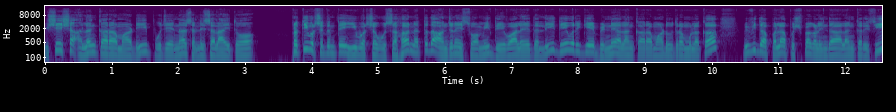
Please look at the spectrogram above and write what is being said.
ವಿಶೇಷ ಅಲಂಕಾರ ಮಾಡಿ ಪೂಜೆಯನ್ನು ಸಲ್ಲಿಸಲಾಯಿತು. ಪ್ರತಿ ವರ್ಷದಂತೆ ಈ ವರ್ಷವೂ ಸಹ ನತ್ತದ ಆಂಜನೇಯ ಸ್ವಾಮಿ ದೇವಾಲಯದಲ್ಲಿ ದೇವರಿಗೆ ಬೆಣ್ಣೆ ಅಲಂಕಾರ ಮಾಡುವುದರ ಮೂಲಕ ವಿವಿಧ ಫಲ ಪುಷ್ಪಗಳಿಂದ ಅಲಂಕರಿಸಿ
